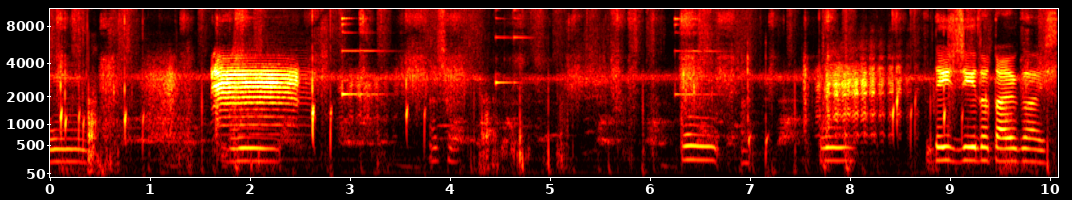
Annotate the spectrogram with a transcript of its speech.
Bung. Bung. Asa? Bung. ah, Bung. Day zero tayo guys.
